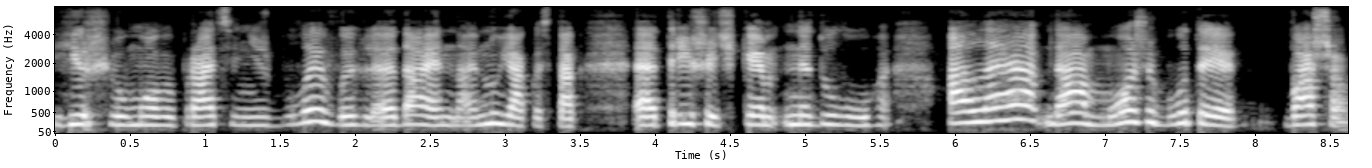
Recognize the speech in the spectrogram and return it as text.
гірші умови праці, ніж були, виглядає на ну якось так е, трішечки недолуге. Але да, може бути ваша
